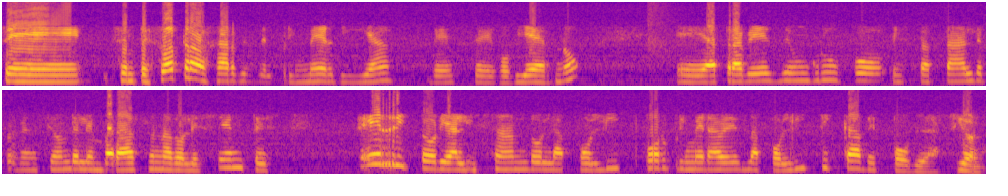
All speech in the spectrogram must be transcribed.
se, se empezó a trabajar desde el primer día de este gobierno eh, a través de un grupo estatal de prevención del embarazo en adolescentes, territorializando la por primera vez la política de población.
